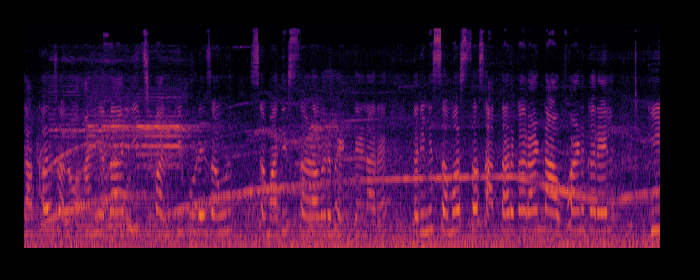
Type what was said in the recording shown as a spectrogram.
दाखल झालो. आणि आता हीच पालखी पुढे जाऊन समाधी स्थळावर भेट देणार आहे. तरी मी समस्त सातारकरांना आव्हान करेल की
